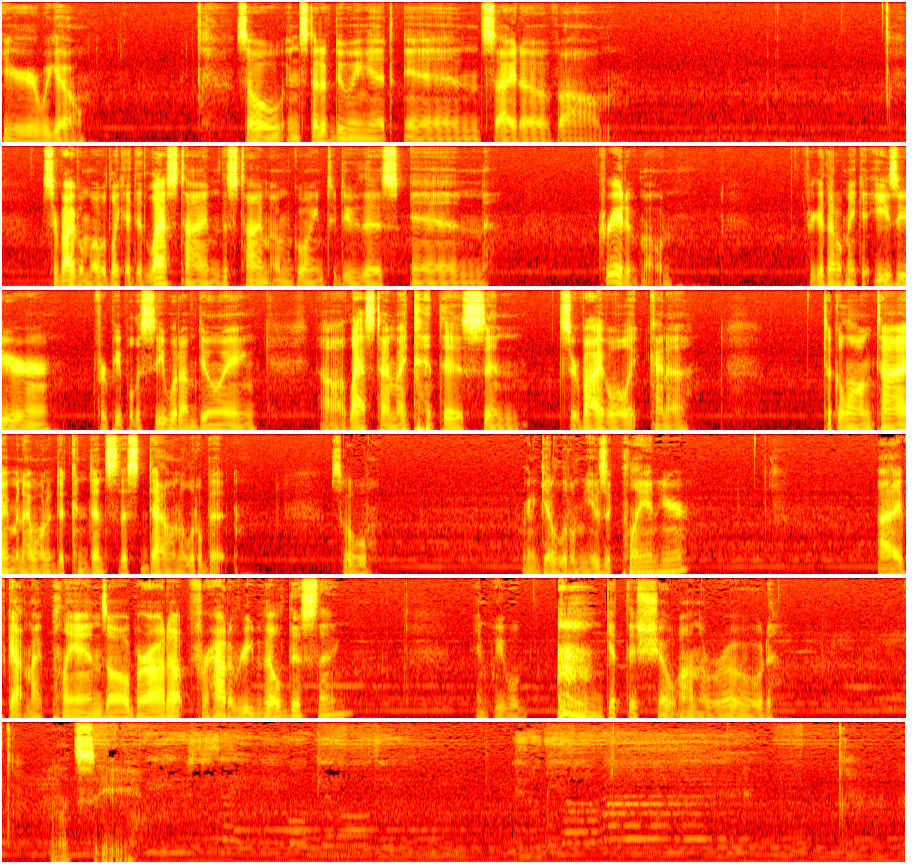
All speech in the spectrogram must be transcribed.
Here we go. So instead of doing it inside of um, survival mode like I did last time, this time I'm going to do this in creative mode. Figure that'll make it easier for people to see what I'm doing. Uh, last time I did this in survival, it kind of took a long time and I wanted to condense this down a little bit. So we're going to get a little music playing here. I've got my plans all brought up for how to rebuild this thing. And we will get this show on the road. Let's see.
